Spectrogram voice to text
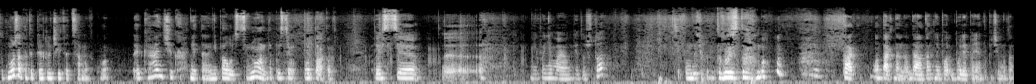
тут можно как-то переключить этот самый такой экранчик? Нет, наверное, не получится. Ну, ладно, допустим, вот так вот. То есть, э, э, не понимаю, где тут что. Секундочку, на другую сторону. Так, вот так, наверное, да, так мне более понятно почему-то.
